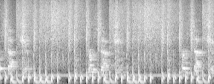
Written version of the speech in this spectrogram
perception, perception, perception.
